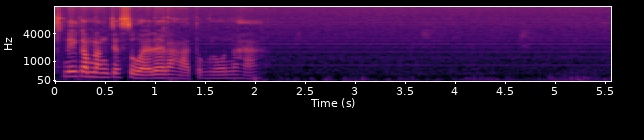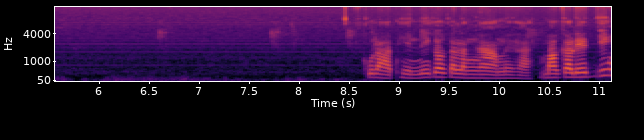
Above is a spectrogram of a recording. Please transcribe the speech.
สนี่กำลังจะสวยเลยล่ะค่ะ ตรงนู้นนะคะ กุหลาบหินนี่ก็กำลังงามเลยค่ะ มาร์การเร็ตยิ่ง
